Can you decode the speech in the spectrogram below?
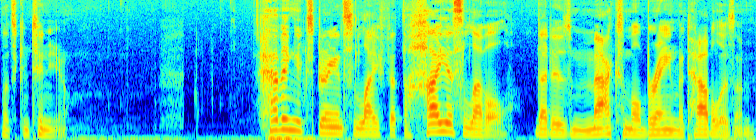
Let's continue. Having experienced life at the highest level, that is, maximal brain metabolism,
